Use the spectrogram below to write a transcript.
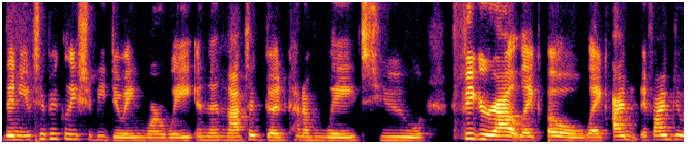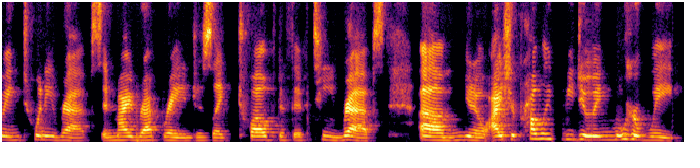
then you typically should be doing more weight. And then that's a good kind of way to figure out like oh like i'm if i'm doing 20 reps and my rep range is like 12 to 15 reps um you know i should probably be doing more weight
